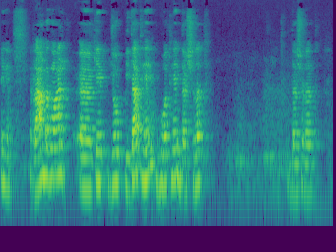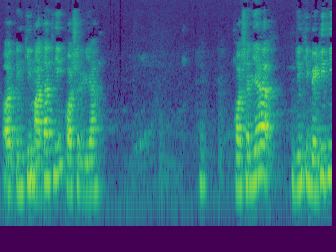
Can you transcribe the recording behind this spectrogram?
ठीक है? राम भगवान के जो पिता थे, वो थे दशरथ दशरथ, और इनकी माता थी कौशल्या कौशल्या जिनकी बेटी थी,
